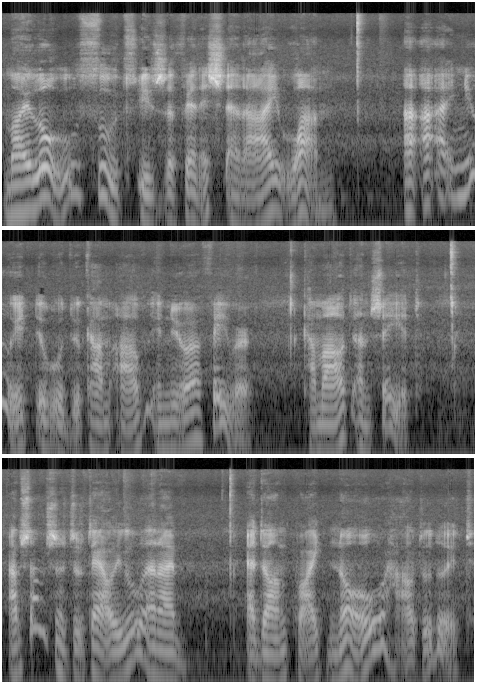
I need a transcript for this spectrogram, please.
My law suit is finished and I won. I, I knew it would come out in your favor come out and say it. I've something to tell you, and I, I don't quite know how to do it.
